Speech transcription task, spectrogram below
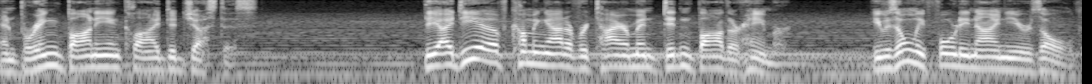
and bring Bonnie and Clyde to justice. The idea of coming out of retirement didn't bother Hamer. He was only 49 years old,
